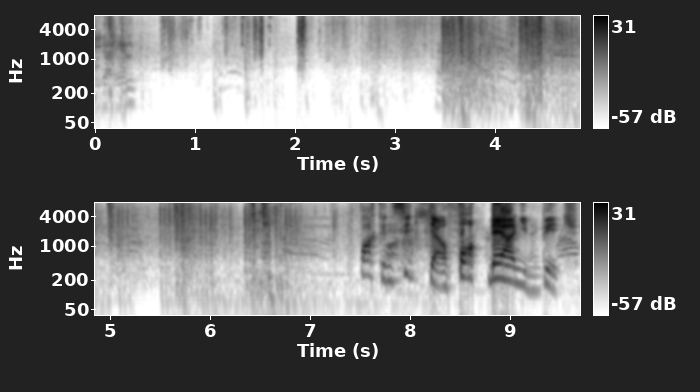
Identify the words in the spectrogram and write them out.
you got him. Fucking sit down. Fuck down, you bitch.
